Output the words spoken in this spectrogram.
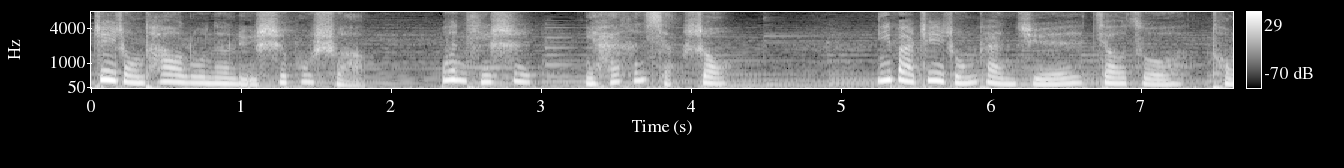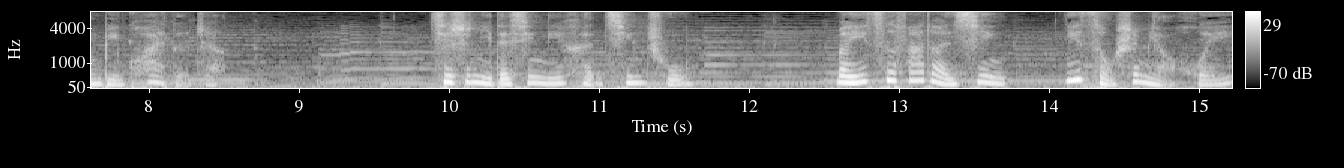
这种套路呢，屡试不爽。问题是，你还很享受。你把这种感觉叫做痛并快乐着。其实你的心里很清楚，每一次发短信，你总是秒回，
